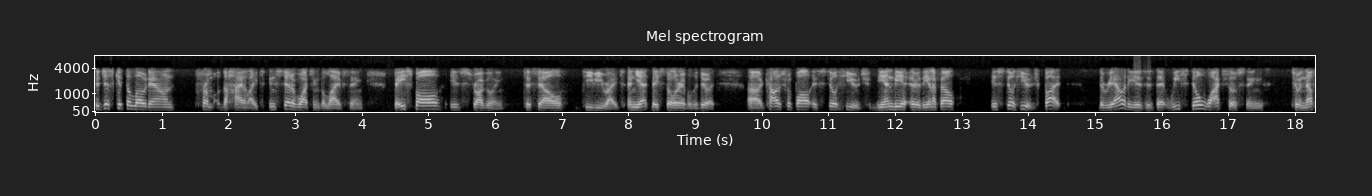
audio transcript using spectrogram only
to just get the lowdown from the highlights instead of watching the live thing." Baseball is struggling to sell TV rights, and yet they still are able to do it. Uh, college football is still huge. The NBA or the NFL is still huge, but the reality is is that we still watch those things to enough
